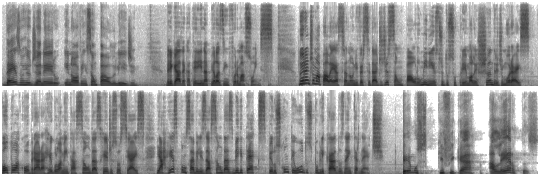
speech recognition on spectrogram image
10 no Rio de Janeiro e 9 em São Paulo. Lide. Obrigada, Caterina, pelas informações. Durante uma palestra na Universidade de São Paulo, o ministro do Supremo, Alexandre de Moraes, voltou a cobrar a regulamentação das redes sociais e a responsabilização das big techs pelos conteúdos publicados na internet. Temos que ficar alertas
